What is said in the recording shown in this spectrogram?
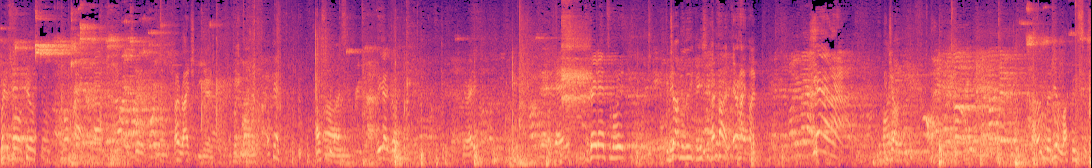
Might as well kill. So, my ride should be here. Okay. I'll supervise. What you guys doing? You ready? Okay. Great answer, Malik. Good job, Malik. High five. Air high five. Yeah! Good job. That Olivia Luckman's sister?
